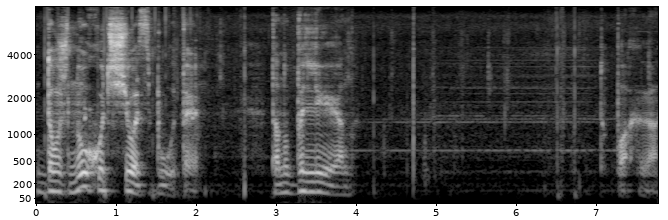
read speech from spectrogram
Должно хоч щось бути. Та ну блін. Тупа гра.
